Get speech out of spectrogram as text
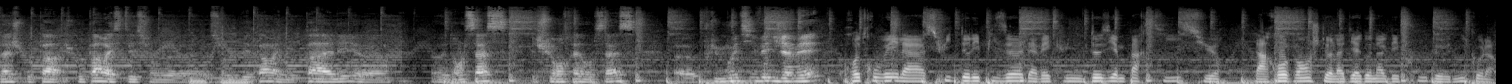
là, je peux pas, je peux pas rester sur le, sur le départ et ne pas aller euh, euh, dans le SAS. Et je suis rentré dans le SAS, plus motivé que jamais. Retrouvez la suite de l'épisode avec une deuxième partie sur la revanche de la Diagonale des Fous de Nicolas.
